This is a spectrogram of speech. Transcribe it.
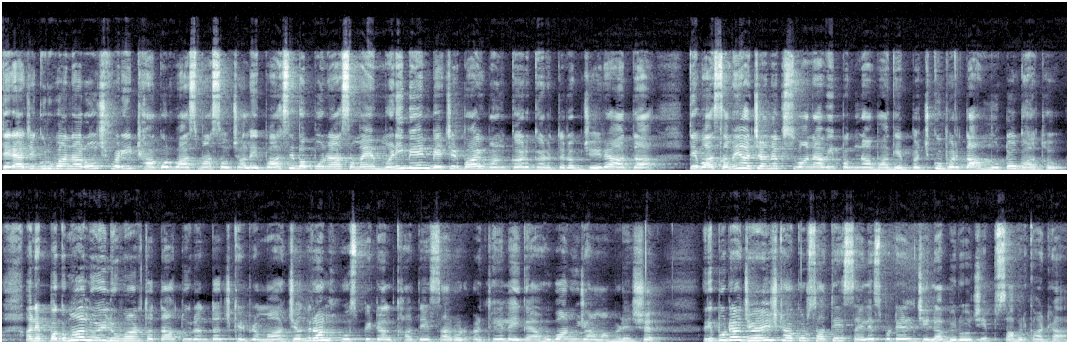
ત્યારે આજે ગુરુવારના રોજ ફરી ઠાકોરવાસમાં શૌચાલય પાસે બપોરના સમયે મણિબેન બેચરભાઈ વણકર ઘર તરફ જઈ રહ્યા હતા. તેવા સમયે અચાનક શ્વાન આવી, પગના ભાગે બચકું ભરતા મોટો ઘા થયો અને પગમાં લોહી લુહાણ થતાં તુરંત જ ખેડબ્રહ્મા જનરલ હોસ્પિટલ ખાતે સારવાર અર્થે લઈ ગયા હોવાનું જાણવા મળે છે. રિપોર્ટર જયેશ ઠાકોર સાથે શૈલેષ પટેલ, જિલ્લા બ્યુરો ચીફ સાબરકાંઠા.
